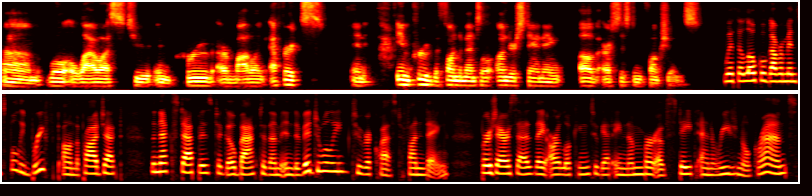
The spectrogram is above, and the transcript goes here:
um, will allow us to improve our modeling efforts and improve the fundamental understanding of our system functions. With the local governments fully briefed on the project, the next step is to go back to them individually to request funding. Berger says they are looking to get a number of state and regional grants.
